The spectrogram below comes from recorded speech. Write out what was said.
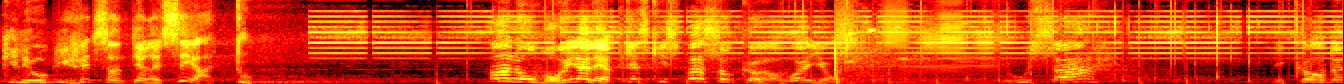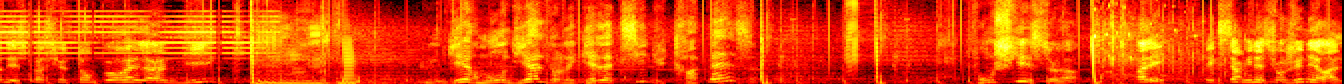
qu'il est obligé de s'intéresser à tout. Allons bon, il alerte. Qu'est-ce qui se passe encore? Voyons. Où ça? Les coordonnées spatio-temporelles indiquent une guerre mondiale dans la galaxie du trapèze Font chier cela. Allez, extermination générale.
